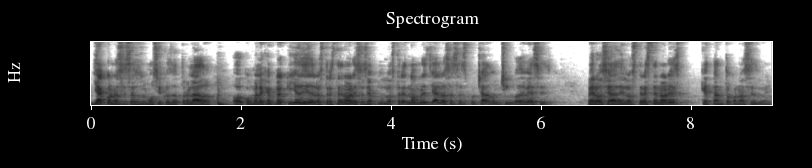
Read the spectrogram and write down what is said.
ya conoces a sus músicos de otro lado. O como el ejemplo que yo di de los tres tenores, o sea, pues los tres nombres ya los has escuchado un chingo de veces. Pero, o sea, de los tres tenores, ¿qué tanto conoces, güey?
